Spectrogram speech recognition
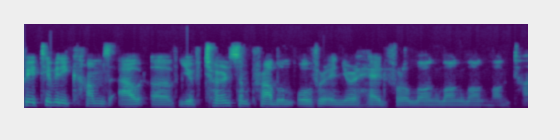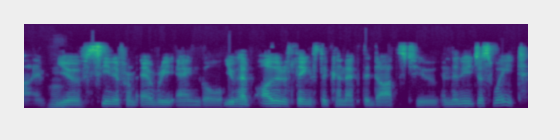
Creativity comes out of you've turned some problem over in your head for a long, long, long, long time. Mhm. You've seen it from every angle. You have other things to connect the dots to, and then you just wait.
